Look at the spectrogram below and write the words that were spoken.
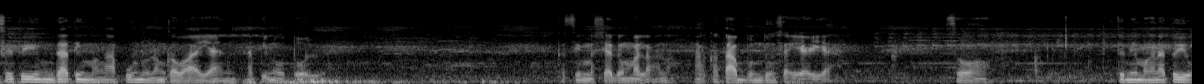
So ito yung dating mga puno ng kawayan na pinutol. Kasi masyadong mala ano, nakakatabon doon sa area. So ito na yung mga natuyo.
